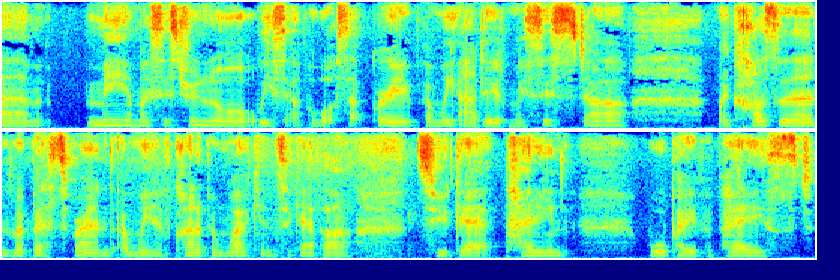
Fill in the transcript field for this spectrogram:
um, me and my sister-in-law, we set up a WhatsApp group, and we added my sister, my cousin, my best friend, and we have kind of been working together to get paint, wallpaper paste,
